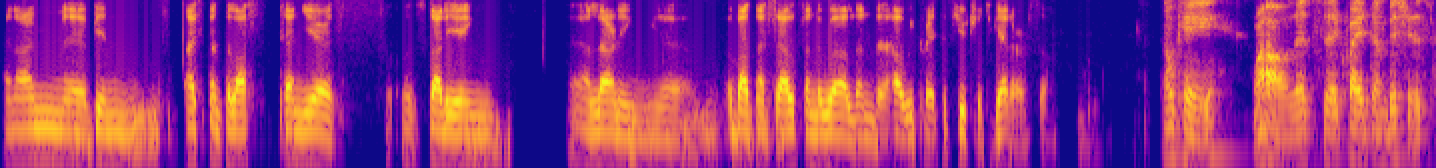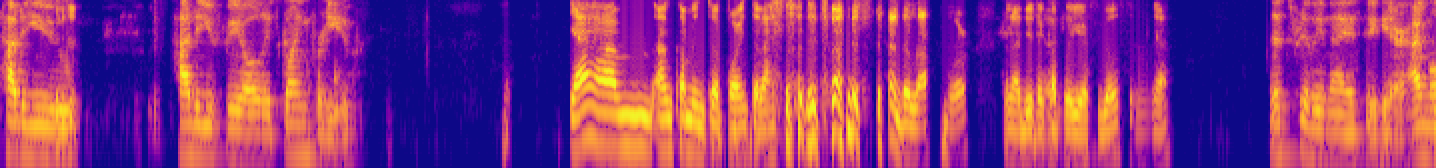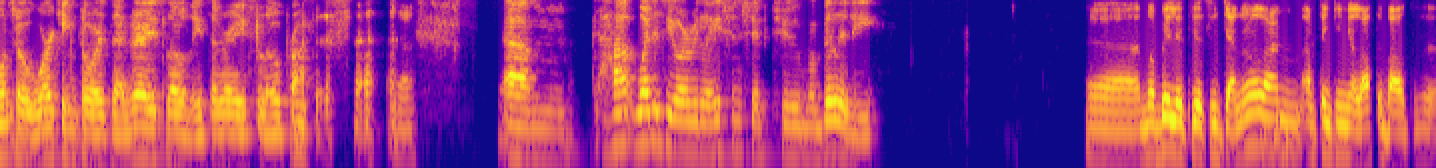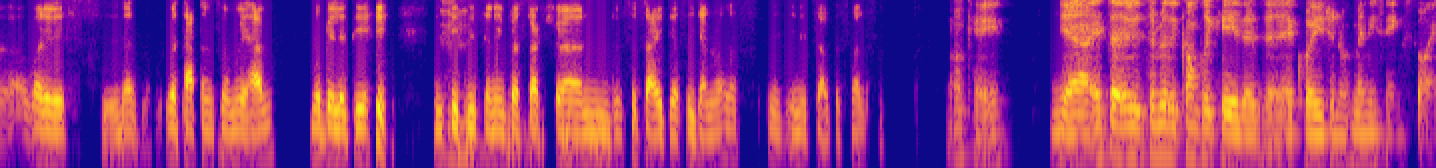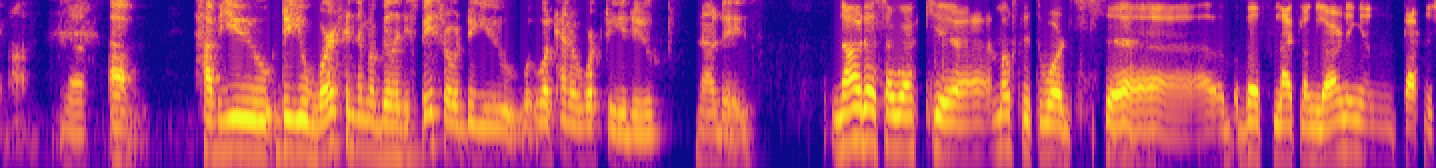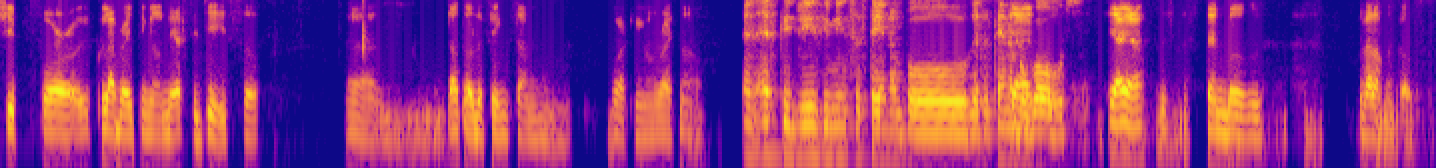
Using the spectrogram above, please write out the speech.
and I'm uh, been I spent the last ten years studying and learning uh, about myself and the world and how we create the future together. So. Okay. Wow, that's uh, quite ambitious. How do you how do you feel it's going for you? Yeah, I'm I'm coming to a point that I started to understand a lot more than I did a couple of years ago. So yeah. That's really nice to hear. I'm also working towards that very slowly. It's a very slow mm. process. yeah. um, how what is your relationship to mobility? Uh, mobility as a general, I'm I'm thinking a lot about uh, what it is that what happens when we have mobility in mm-hmm. cities and infrastructure and society as a general as in itself as well. Okay. Mm. Yeah, it's a it's a really complicated uh, equation of many things going on. Yeah. Um, have you do you work in the mobility space or do you what kind of work do you do nowadays? Nowadays, I work uh, mostly towards uh, both lifelong learning and partnership for collaborating on the SDGs. So um, that are the things I'm working on right now. And SDGs, you mean sustainable, the sustainable yeah. goals? Yeah, yeah, the sustainable development goals.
